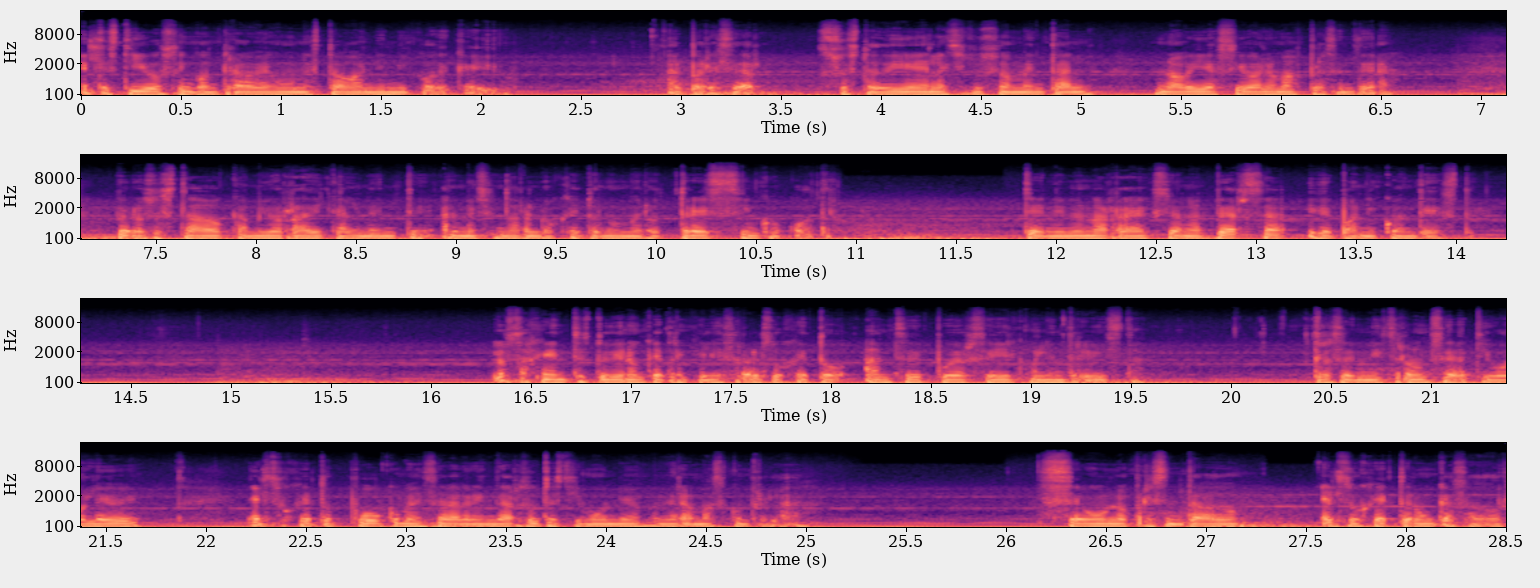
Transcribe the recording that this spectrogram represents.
el testigo se encontraba en un estado anímico decaído. Al parecer, su estadía en la institución mental no había sido la más placentera, pero su estado cambió radicalmente al mencionar el objeto número 354, teniendo una reacción adversa y de pánico ante este. Los agentes tuvieron que tranquilizar al sujeto antes de poder seguir con la entrevista. Tras administrar un sedativo leve, el sujeto pudo comenzar a brindar su testimonio de manera más controlada. Según lo presentado, el sujeto era un cazador,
